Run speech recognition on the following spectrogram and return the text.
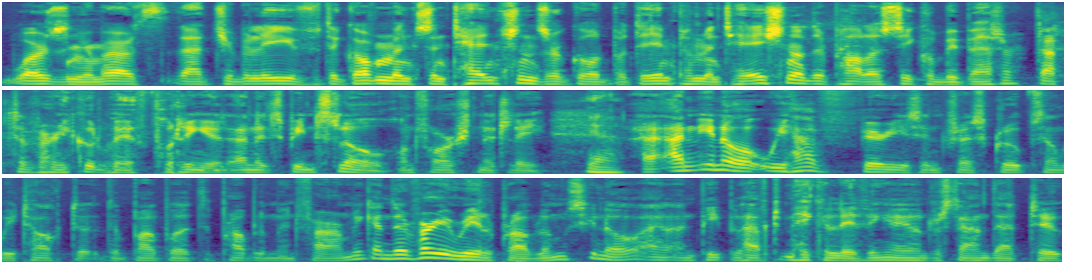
words in your mouth that you believe the government's intentions are good, but the implementation of their policy could be better. That's a very good way of putting it, and it's been slow, unfortunately. Yeah. Uh, and you know, we have various interest groups, and we talked about the problem in farming, and they're very real problems. You know, and, and people have to make a living. I understand that too,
